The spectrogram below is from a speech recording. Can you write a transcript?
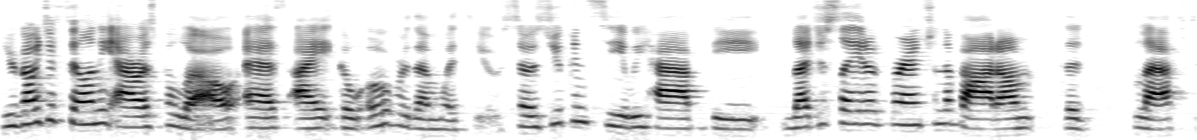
You're going to fill in the arrows below as I go over them with you. So as you can see, we have the legislative branch on the bottom, the left,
